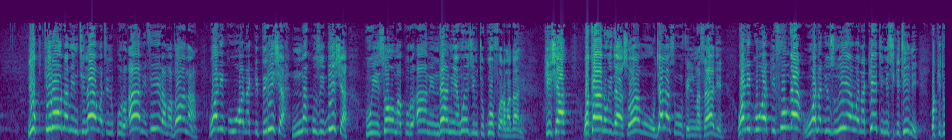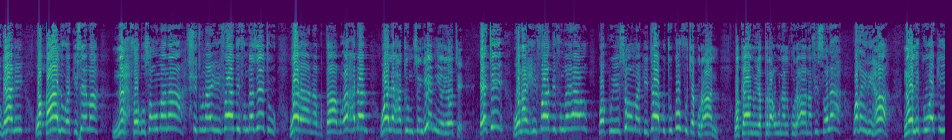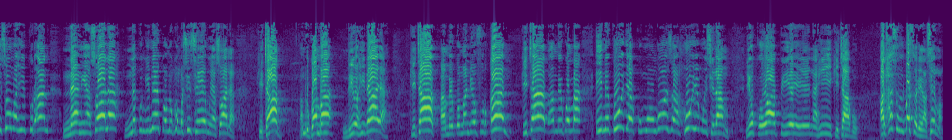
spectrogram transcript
Yuktiruna min tilawati al-Qur'ani fi Ramadhana walikuwa wanakithirisha na kuzidisha kuisoma Qur'ani ndani ya mwezi mtukufu wa Ramadhani. Kisha wakanu idha sawamu jalasu fil masajid. Walikuwa wakifunga wanajizuia wanaketi misikitini. Kwa kitu gani? Waqalu wakisema nahfadhu sawmana si tunahifadhi funga zetu. Wala naqtabu ahadan wala hatumsengeni yoyote. Eti wanahifadhi funga yao kwa kuisoma kitabu tukufu cha Qur'an. Wakanu yaqrauna alqur'ana fi salah wa ghayriha na walikuwa kiisoma hii Qur'an ndani ya swala na kwingineko wamekwamba si sehemu ya swala. Kitabu amekwamba ndiyo hidaya. Kitab amekwamba ndiyo furqan. Kitab amekwamba imekuja kumuongoza huyu muislamu. Yuko wapi yeye na hii kitabu? Al-Hasan al-Basri anasema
